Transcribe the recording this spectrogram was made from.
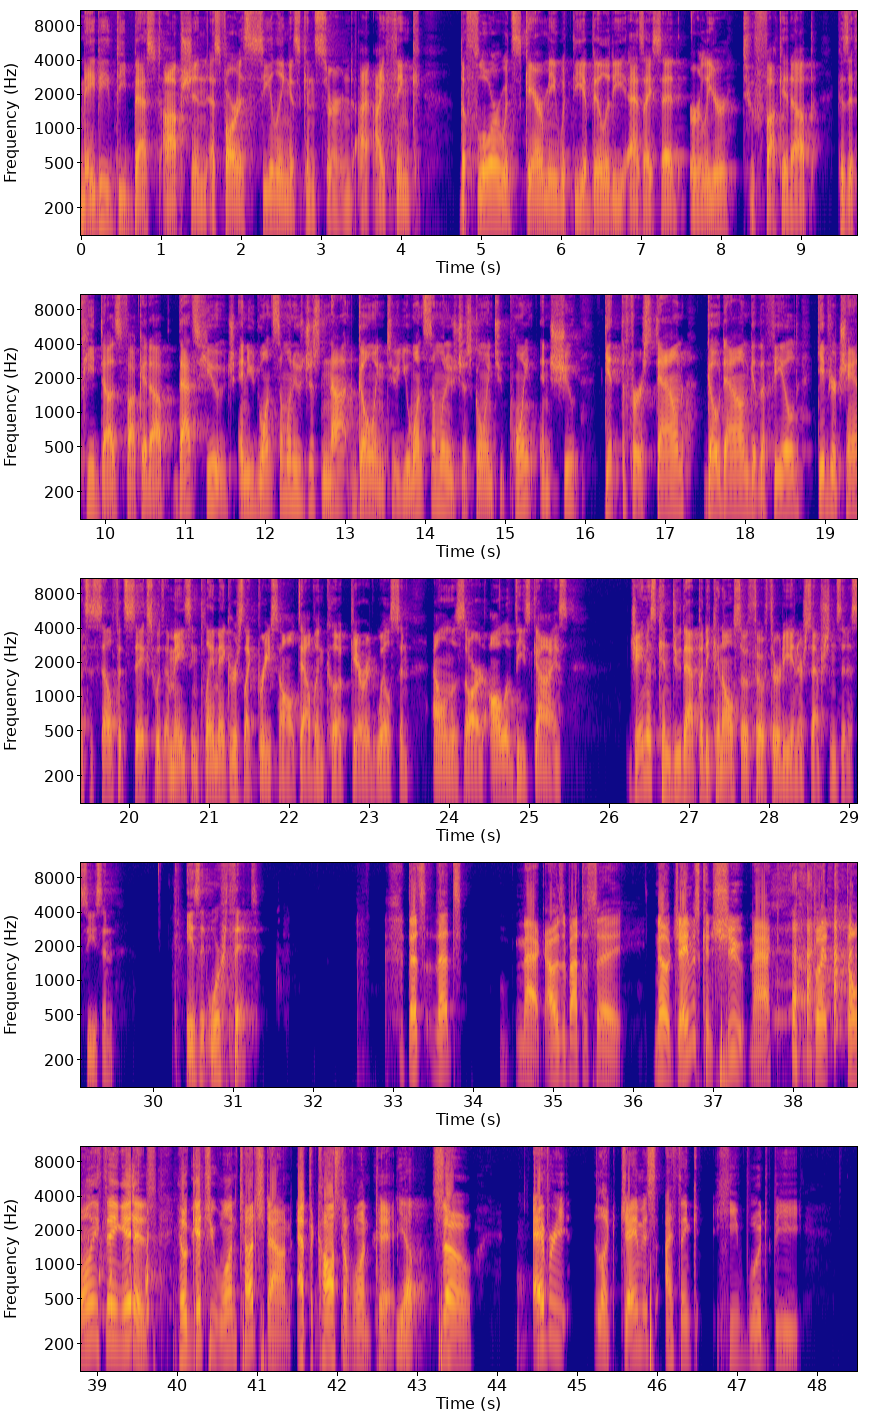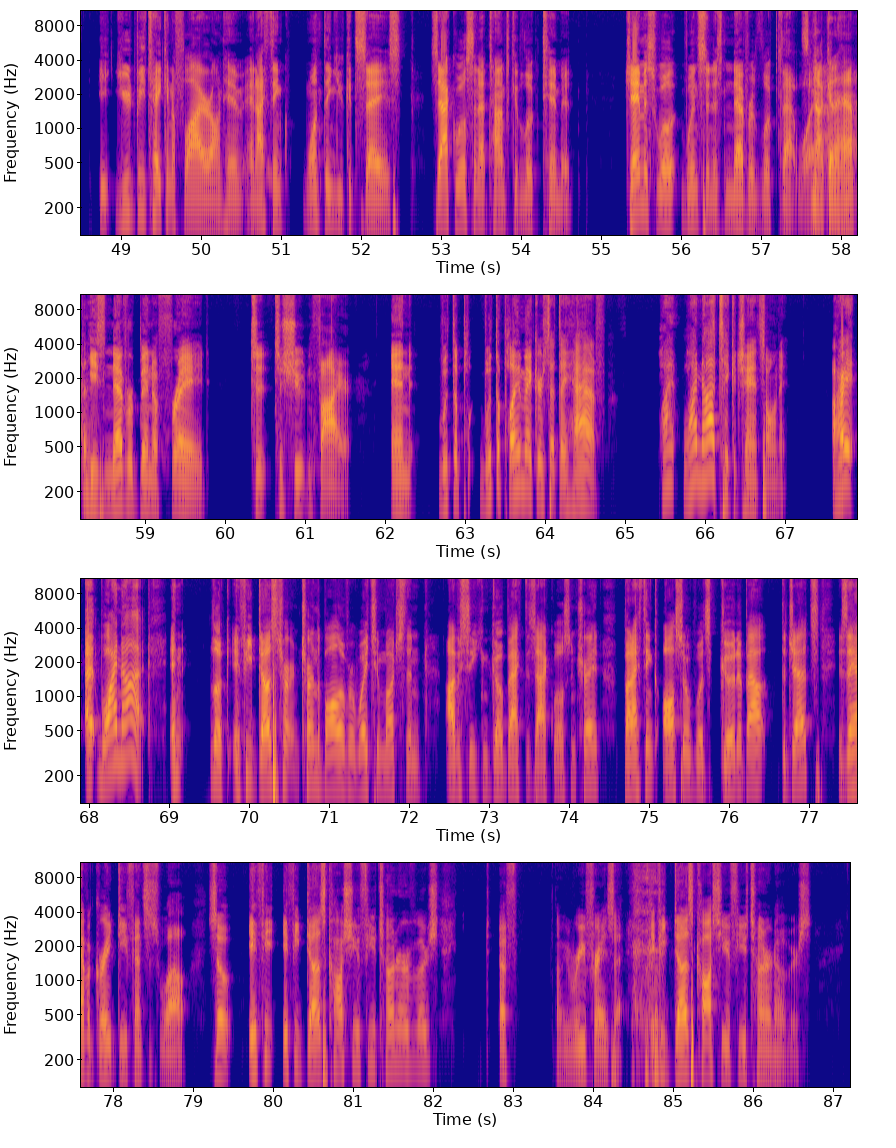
maybe the best option as far as ceiling is concerned. I, I think the floor would scare me with the ability, as I said earlier, to fuck it up. Because if he does fuck it up, that's huge. And you'd want someone who's just not going to. You want someone who's just going to point and shoot get the first down, go down, get the field, give your chance of self at six with amazing playmakers like Breece Hall, Dalvin Cook, Garrett Wilson, Allen Lazard, all of these guys. Jameis can do that, but he can also throw 30 interceptions in a season. Is it worth it? That's that's Mac. I was about to say, no, Jameis can shoot, Mac. But the only thing is, he'll get you one touchdown at the cost of one pick. Yep. So every look, Jameis, I think he would be. You'd be taking a flyer on him, and I think one thing you could say is Zach Wilson at times could look timid. Jameis Winston has never looked that way. It's not going to happen. He's never been afraid to to shoot and fire, and with the with the playmakers that they have, why why not take a chance on it? All right, uh, why not? And look, if he does turn turn the ball over way too much, then Obviously, you can go back to Zach Wilson trade, but I think also what's good about the Jets is they have a great defense as well. So if he if he does cost you a few turnovers, if, let me rephrase that. if he does cost you a few turnovers,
